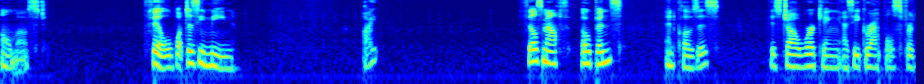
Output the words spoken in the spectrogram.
Almost. Phil, what does he mean? I. Phil's mouth opens and closes, his jaw working as he grapples for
